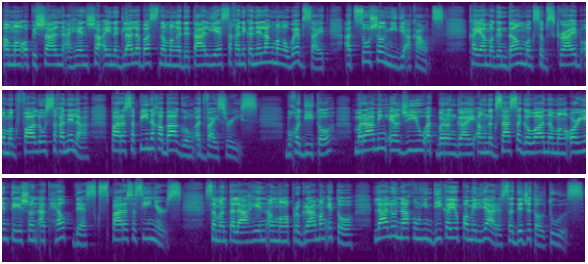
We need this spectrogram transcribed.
Ang mga opisyal na ahensya ay naglalabas ng mga detalye sa kanilang mga website at social media accounts. Kaya magandang mag-subscribe o mag-follow sa kanila para sa pinakabagong advisories. Bukod dito, maraming LGU at barangay ang nagsasagawa ng mga orientation at help desks para sa seniors. Samantalahin ang mga programang ito lalo na kung hindi kayo pamilyar sa digital tools.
